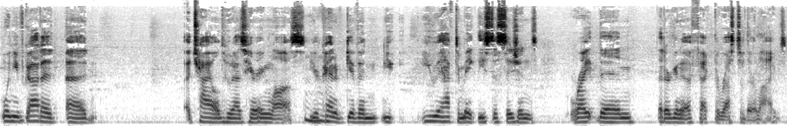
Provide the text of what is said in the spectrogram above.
when you've got a a, a child who has hearing loss, you're kind of given you you have to make these decisions right then that are going to affect the rest of their lives,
